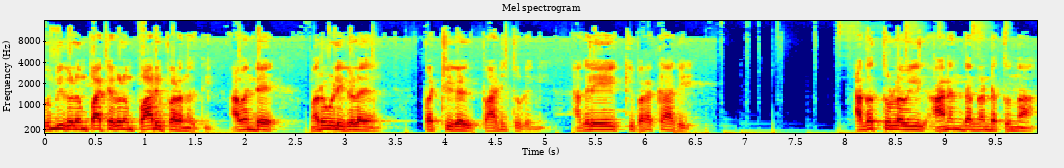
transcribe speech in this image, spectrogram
തുമ്പികളും പാറ്റകളും പാറിപ്പറന്നെത്തി അവന്റെ മറുവിളികളെ പക്ഷികൾ പാടിത്തുടങ്ങി. അകലേക്ക് പറക്കാതെ അകത്തുള്ളവയിൽ ആനന്ദം കണ്ടെത്തുന്ന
